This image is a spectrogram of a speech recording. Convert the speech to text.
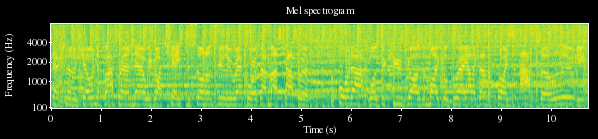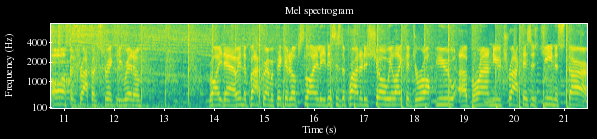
Section of the show. In the background now, we got Chase the Sun on Zulu Records at Mastiksoul. Before that was the Cube Guys and Michael Gray, Alexander Price. Absolutely awesome track on Strictly Rhythm. Right now, in the background, we're picking it up slightly. This is the part of the show we like to drop you a brand new track. This is Gina Star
